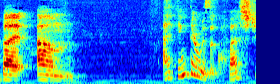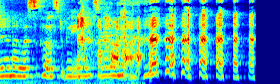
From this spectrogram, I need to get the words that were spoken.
But um, I think there was a question I was supposed to be answering.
